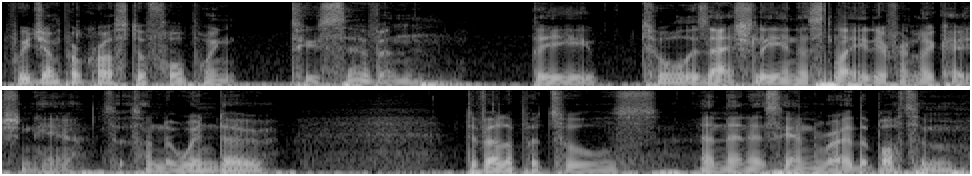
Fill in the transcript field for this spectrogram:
If we jump across to 4.27, the tool is actually in a slightly different location here. So it's under Window, Developer Tools, and then it's again right at the bottom,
